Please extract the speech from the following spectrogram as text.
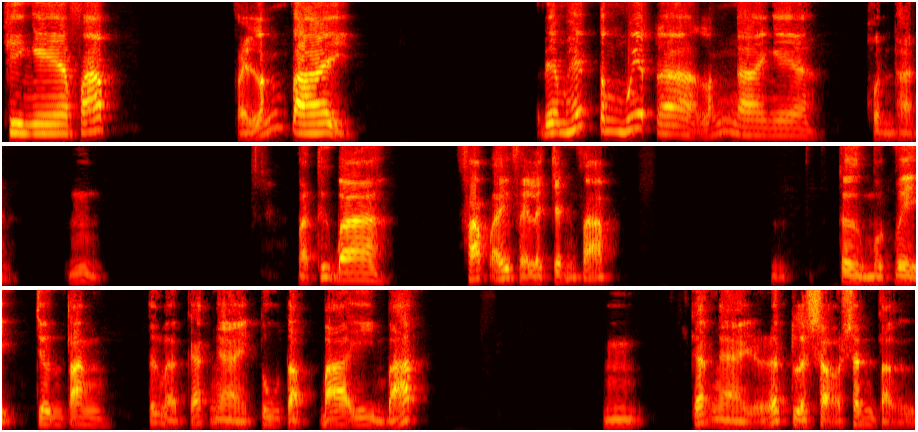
khi nghe pháp, phải lắng tai, đem hết tâm huyết ra, lắng ngai nghe, thuần thành. Ừ. và thứ ba, pháp ấy phải là chánh pháp từ một vị chân tăng, tức là các ngài tu tập ba y bát. Ừ, các ngài rất là sợ sanh tử,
